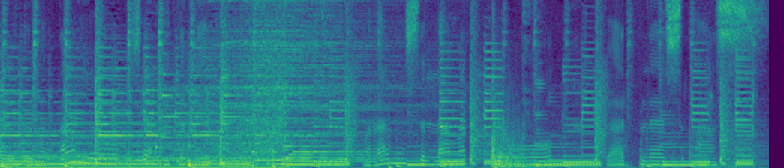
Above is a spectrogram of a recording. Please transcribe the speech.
nandito na tayo sa internet. Maraming salamat po. God bless us.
